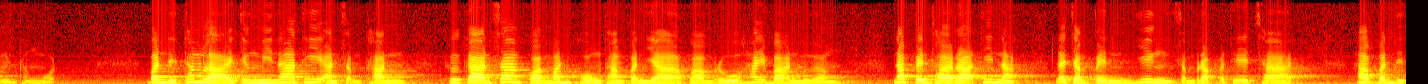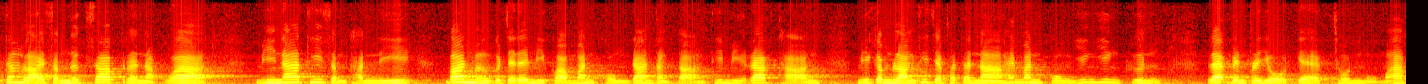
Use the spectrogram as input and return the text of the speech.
อื่นทั้งหมด บัณฑิตทั้งหลายจึงมีหน้าที่อันสำคัญ คือการสร้างความมั่นคงทางปัญญาความรู้ให้บ้านเมือง นับเป็นภาระที่หนักและจำเป็นยิ่งสำหรับประเทศชาติ หากบัณฑิตทั้งหลายสำนึกทราบตระหนักว่า มีหน้าที่สำคัญนี้ บ้านเมืองก็จะได้มีความมั่นคงด้านต่างๆ ที่มีรากฐาน มีกำลังที่จะพัฒนาให้มั่นคงยิ่งยิ่งขึ้น และเป็นประโยชน์แก่ชนหมู่มาก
